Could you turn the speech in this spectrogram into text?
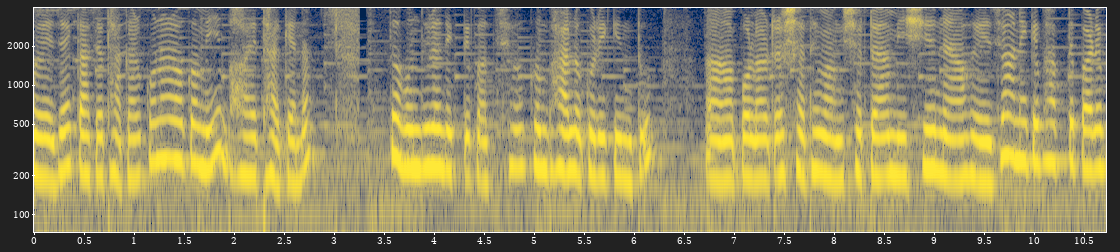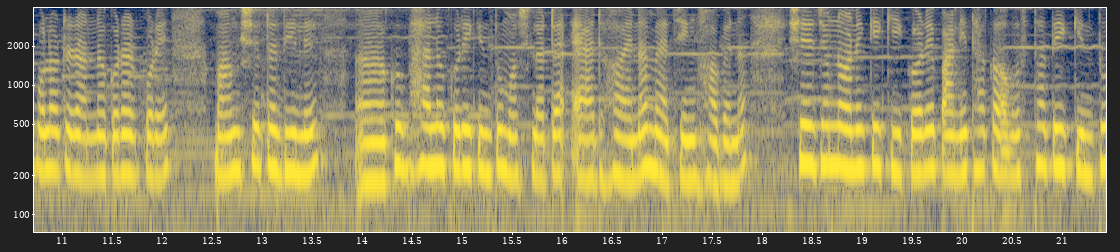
হয়ে যায়, কাঁচা থাকার কোনো রকমই ভয় থাকে না। তো বন্ধুরা, দেখতে পাচ্ছ, খুব ভালো করে কিন্তু পোলাওটার সাথে মাংসটা মিশিয়ে নেওয়া হয়েছে। অনেকে ভাবতে পারে পোলাওটা রান্না করার পরে মাংসটা দিলে খুব ভালো করে কিন্তু মশলাটা অ্যাড হয় না ম্যাচিং হবে না। সেই জন্য অনেকে কি করে, পানি থাকা অবস্থাতেই কিন্তু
